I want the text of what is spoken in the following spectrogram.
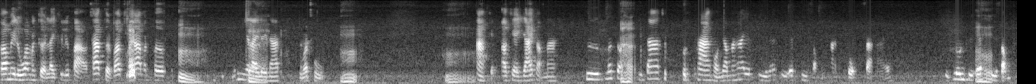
ก็ไม่รู้ว่ามันเกิดอะไรขึ้นหรือเปล่า ถ้าเกิดว่ากีตาร์มันเพอร์อืมไม่มีอะไรเลยนะถือว่าถูกอืมอืมอะโอเค ย้ายกลับมา คือเมื่อก่อนอ่าฮะกีตาร์สุดทางของ Yamaha FT นั่นคือ FT สองพันหกสาย อีกรุ่นคือ FT สองพัน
